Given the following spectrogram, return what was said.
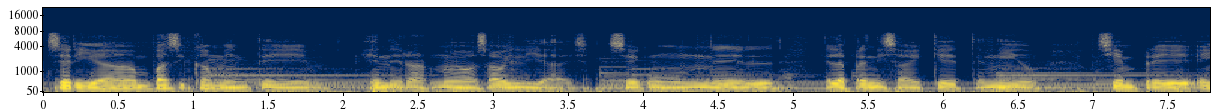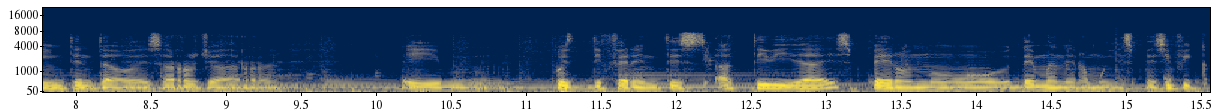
sería básicamente generar nuevas habilidades. Según el, el aprendizaje que he tenido, siempre he intentado desarrollar eh, pues diferentes actividades, pero no de manera muy específica.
